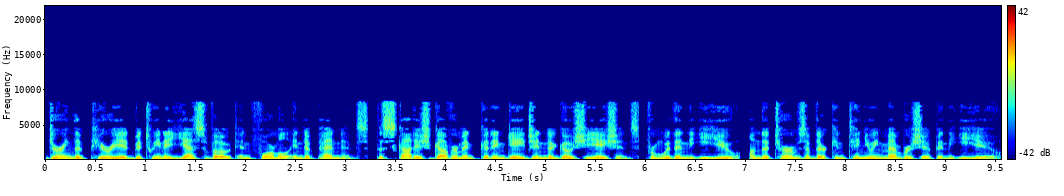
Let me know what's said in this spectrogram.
During the period between a yes vote and formal independence, the Scottish Government could engage in negotiations, from within the EU, on the terms of their continuing membership in the EU.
